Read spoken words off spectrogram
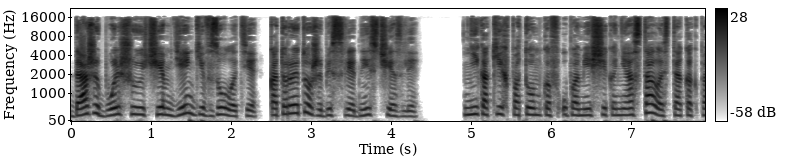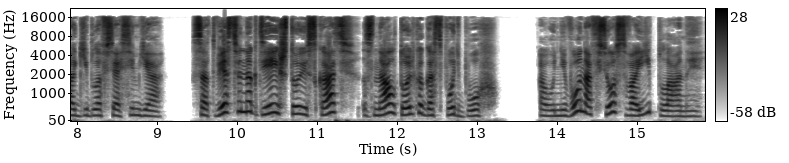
даже большую, чем деньги в золоте, которые тоже бесследно исчезли. Никаких потомков у помещика не осталось, так как погибла вся семья. Соответственно, где и что искать, знал только Господь Бог. А у него на все свои планы.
